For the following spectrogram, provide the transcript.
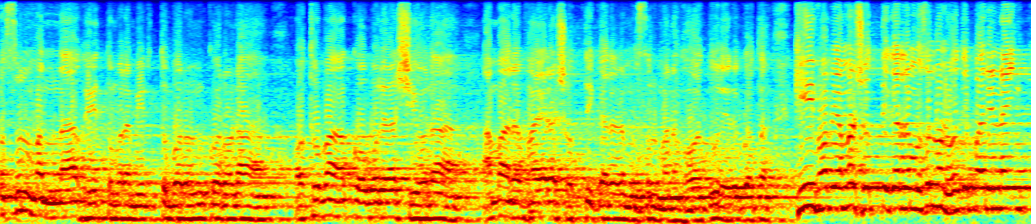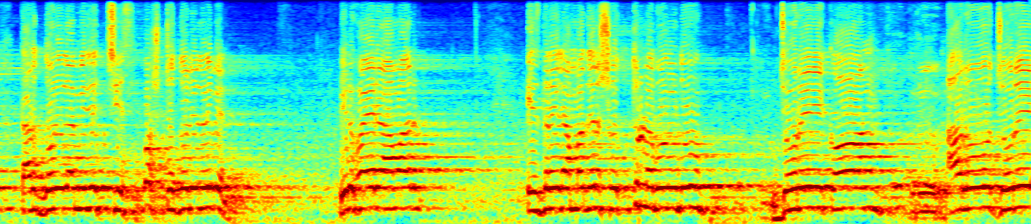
মুসলমান না হয়ে তোমরা মৃত্যুবরণ করো না, অথবা কবরে আসিও না। আমার ভাইয়েরা সত্যিকারের মুসলমান হওয়া দূরের কথা। কীভাবে আমরা সত্যিকারের মুসলমান হতে পারি নাই? তার দলিল আমি দিচ্ছি, স্পষ্ট দলিল নেবেন? পীর ভাইয়েরা আমার, ইসরায়েল আমাদের শত্রু না বন্ধু? জোরে কন, আরও জোরে,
